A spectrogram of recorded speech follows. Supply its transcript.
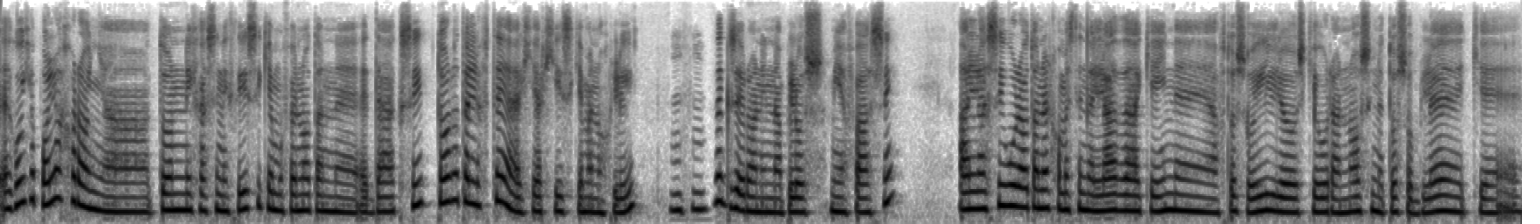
εγώ για πολλά χρόνια τον είχα συνηθίσει και μου φαινόταν ε, εντάξει. Τώρα τελευταία έχει αρχίσει και με ενοχλεί. Μμμ. Δεν ξέρω αν είναι απλώς μια φάση. Αλλά σίγουρα όταν έρχομαι στην Ελλάδα και είναι αυτός ο ήλιος και ο ουρανός είναι τόσο μπλε και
